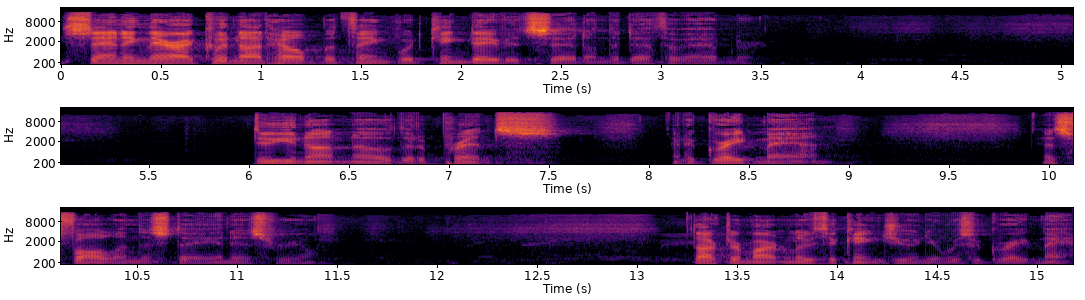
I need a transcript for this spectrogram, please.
Standing there, I could not help but think what King David said on the death of Abner. Do you not know that a prince and a great man has fallen this day in Israel? Dr. Martin Luther King Jr. was a great man.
